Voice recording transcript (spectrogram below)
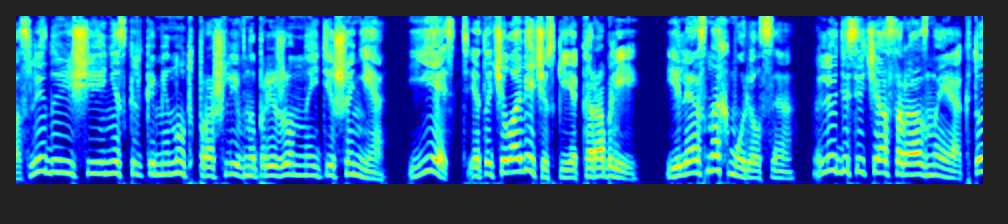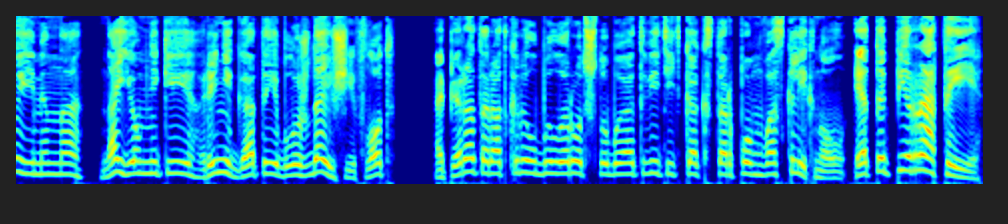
Последующие несколько минут прошли в напряженной тишине. «Есть! Это человеческие корабли!» Ильяс нахмурился. «Люди сейчас разные. Кто именно? Наемники, ренегаты, блуждающий флот?» Оператор открыл было рот, чтобы ответить, как Старпом воскликнул. «Это пираты!»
